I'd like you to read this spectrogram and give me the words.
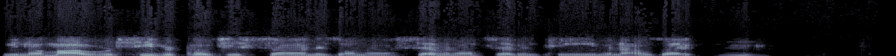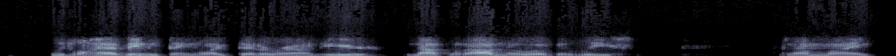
you know, my receiver coach's son is on a seven on seven team, and I was like, hmm, we don't have anything like that around here, not that I know of at least. And I'm like,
